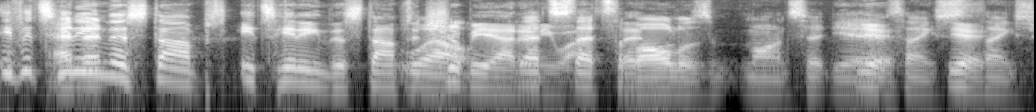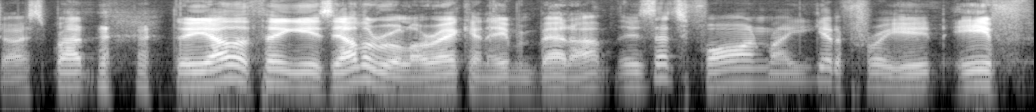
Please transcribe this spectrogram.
If it's hitting then- the stumps, it's hitting the stumps. it should be out that's, anyway. That's the That- bowler's mindset. Yeah, Yeah, thanks, yeah. thanks, Jace. But the other thing is the other rule I reckon even better is that's fine, mate. You get a free hit if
